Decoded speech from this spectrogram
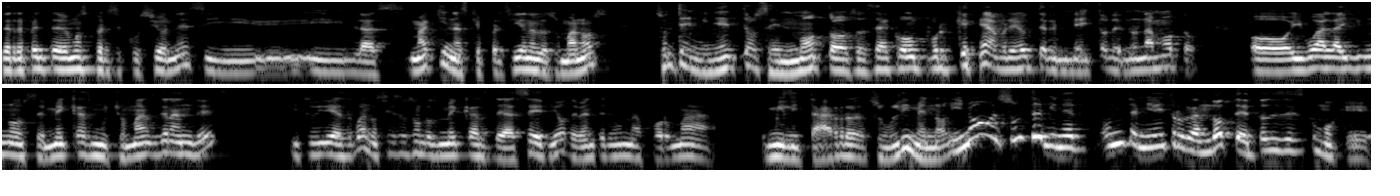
de repente vemos persecuciones y, las máquinas que persiguen a los humanos son Terminators en motos, o sea, como por qué habría un Terminator en una moto. O igual hay unos mechas mucho más grandes y tú dirías, bueno, si esos son los mechas de asedio, deben tener una forma militar sublime, ¿no? Y no, es un Terminator, un Terminator grandote, entonces es como que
